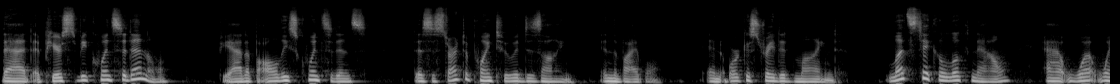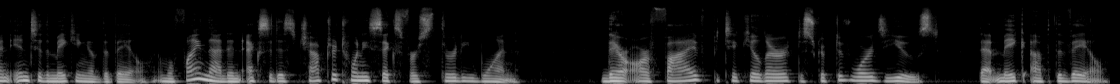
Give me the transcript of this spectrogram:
that appears to be coincidental? If you add up all these coincidences, does it start to point to a design in the Bible, an orchestrated mind? Let's take a look now at what went into the making of the veil, and we'll find that in Exodus chapter 26, verse 31. There are five particular descriptive words used that make up the veil.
